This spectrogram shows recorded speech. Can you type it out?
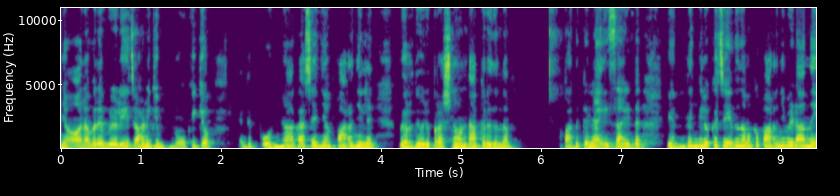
ഞാൻ അവരെ വെളിയിൽ ചാടിക്കും. നോക്കിക്കോ. എന്റെ പൊന്നാകാശം ഞാൻ പറഞ്ഞില്ലേ? വെറുതെ ഒരു പ്രശ്നം ഉണ്ടാക്കരുതെന്ന്. പതുക്കെ നൈസായിട്ട് എന്തെങ്കിലുമൊക്കെ ചെയ്ത് നമുക്ക് പറഞ്ഞു വിടാന്നേ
